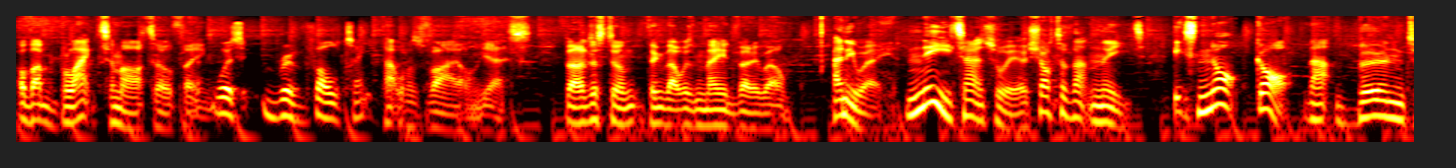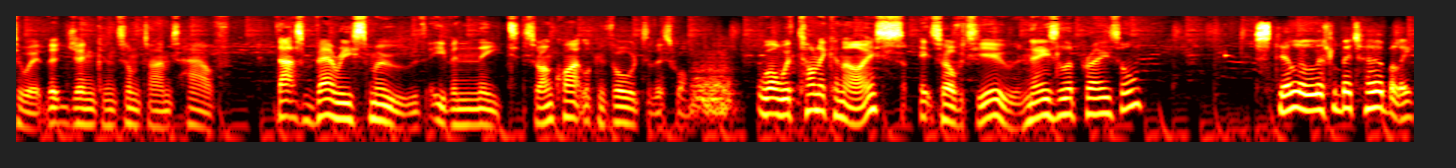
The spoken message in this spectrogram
Oh, that black tomato thing. was revolting. That was vile, yes. But I just don't think that was made very well. Anyway, neat actually, a shot of that neat. It's not got that burn to it that gin can sometimes have. That's very smooth, even neat, so I'm quite looking forward to this one. Well, with tonic and ice, it's over to you. Nasal appraisal? Still a little bit herbally.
